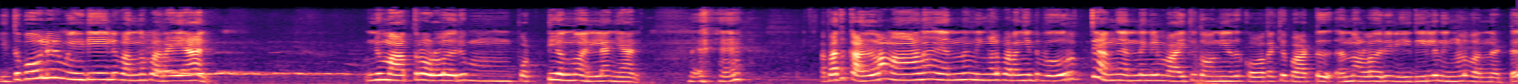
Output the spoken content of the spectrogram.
ഇതുപോലൊരു മീഡിയയിൽ വന്ന് പറയാൻ മാത്രമുള്ള ഒരു പൊട്ടിയൊന്നും അല്ല ഞാൻ. അപ്പൊ അത് കള്ളമാണ് എന്ന് നിങ്ങൾ പറഞ്ഞിട്ട് വെറുതെ അങ്ങ് എന്തെങ്കിലും വായിക്ക് തോന്നിയത് കോതയ്ക്ക് പാട്ട് എന്നുള്ള ഒരു രീതിയിൽ നിങ്ങൾ വന്നിട്ട്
